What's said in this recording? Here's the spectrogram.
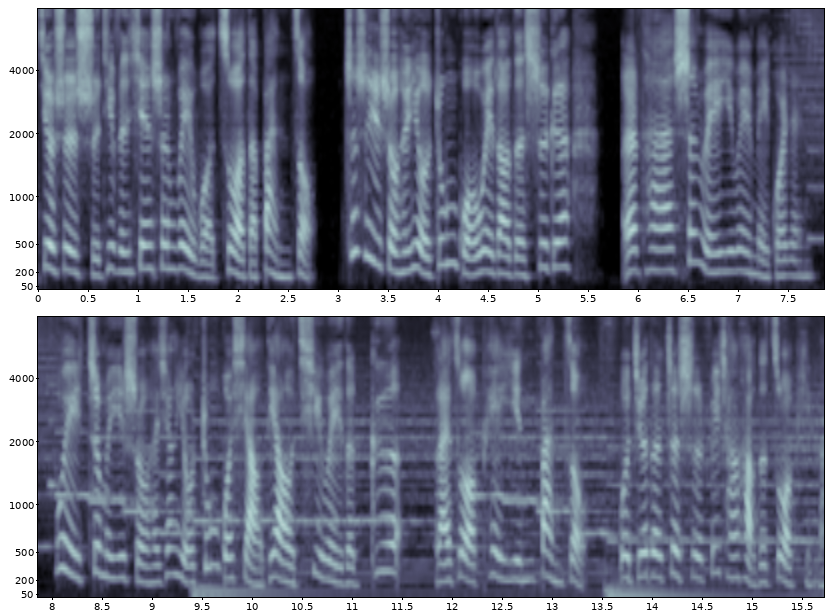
就是史蒂芬先生为我做的伴奏。这是一首很有中国味道的诗歌，而他身为一位美国人，为这么一首好像有中国小调气味的歌来做配音伴奏，我觉得这是非常好的作品呐。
